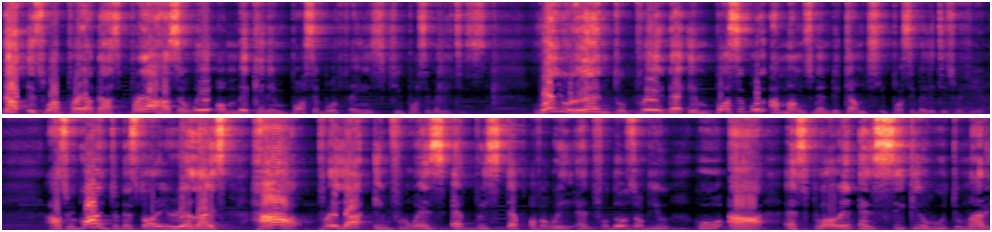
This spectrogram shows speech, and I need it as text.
that is what prayer does. Prayer has a way of making impossible things cheap possibilities. When you learn to pray, the impossible amongst men become cheap possibilities with you. As we go into this story, you realize how prayer influences every step of the way. And for those of you who are exploring and seeking who to marry,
